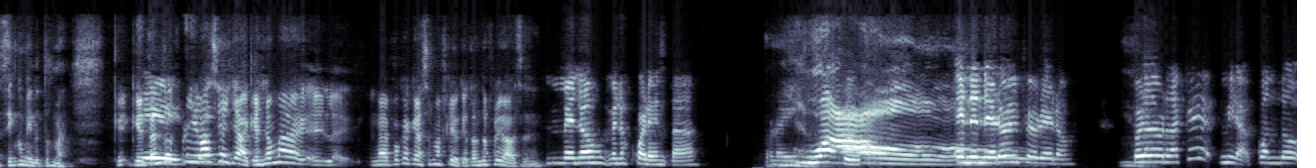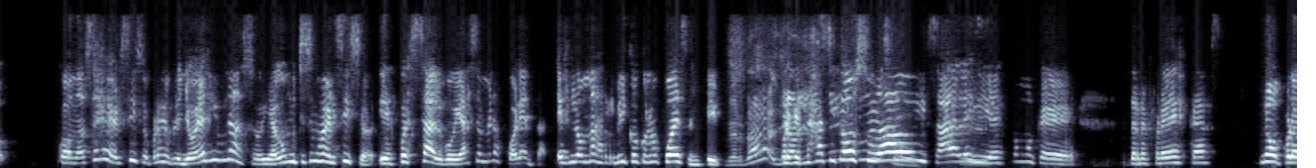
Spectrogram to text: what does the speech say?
cinco minutos más. ¿Qué, tanto frío hace allá? ¿Qué es lo más, en la época que hace más frío? ¿Qué tanto frío hace? Menos, menos 40, por ahí. ¡Wow! En enero y en febrero. Pero de verdad que, mira, cuando, cuando haces ejercicio, por ejemplo, yo voy al gimnasio y hago muchísimo ejercicio y después salgo y hace menos 40, es lo más rico que uno puede sentir. ¿Verdad? Porque estás así todo sudado y sales y es como que te refrescas. No, pero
